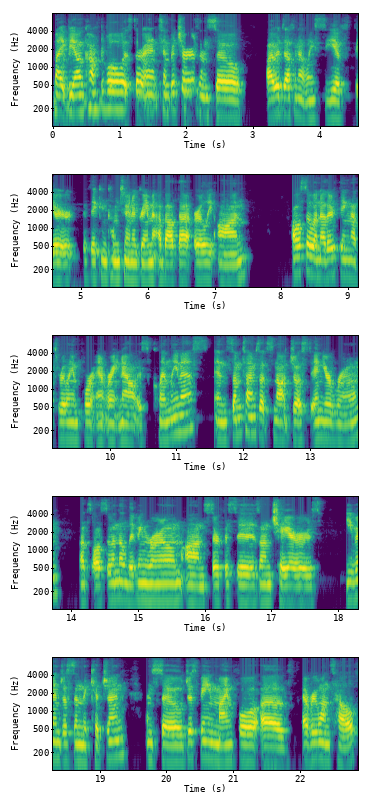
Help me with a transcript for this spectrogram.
might be uncomfortable with certain temperatures. And so I would definitely see if they're if they can come to an agreement about that early on. Also, another thing that's really important right now is cleanliness. And sometimes that's not just in your room, that's also in the living room, on surfaces, on chairs, even just in the kitchen. And so, just being mindful of everyone's health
